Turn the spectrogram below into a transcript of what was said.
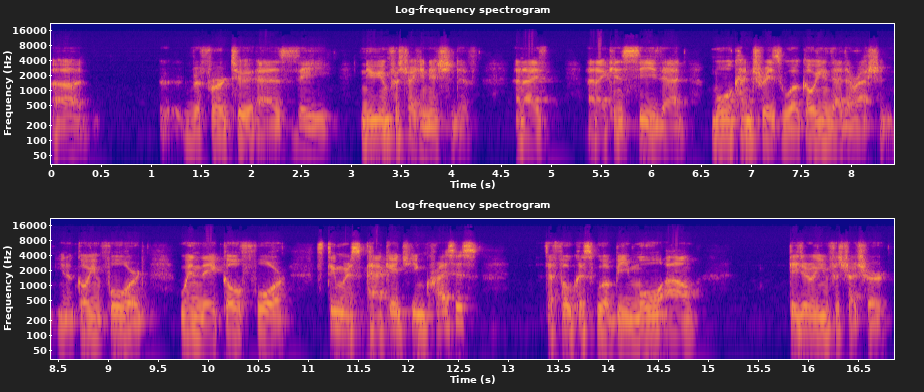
uh, referred to as the new infrastructure initiative. And I and I can see that more countries will go in that direction. You know, going forward, when they go for stimulus package in crisis, the focus will be more on digital infrastructure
